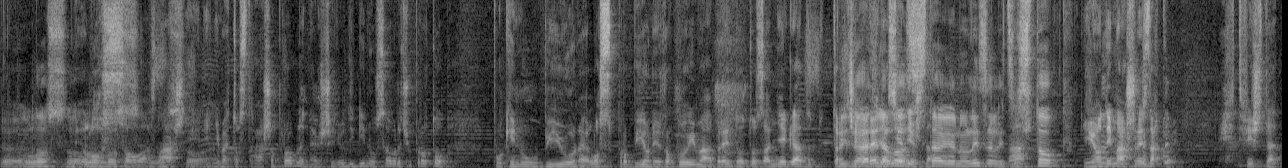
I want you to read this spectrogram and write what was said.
Loso- losova, los- znaš, losova. i, njima je to strašan problem. Najviše ljudi ginu u saobraćaju upravo to. Poginu, ubiju, onaj los probijoni rogovima, bre, do, do zadnjega, do trećega reda los, sjediš šta. stavio onu lizalicu, Znaš. stop. I onda imaš one znakove. E, ti viš da,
